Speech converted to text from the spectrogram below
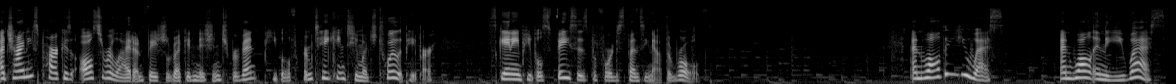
A Chinese park has also relied on facial recognition to prevent people from taking too much toilet paper, scanning people's faces before dispensing out the rolls. And while the US and while in the US,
